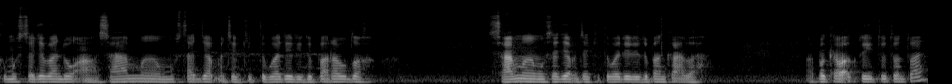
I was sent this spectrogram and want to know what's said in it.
kemustajaban doa sama mustajab macam kita berada di depan Raudah. Sama mustajab macam kita berada di depan Kaabah. Apakah waktu itu tuan-tuan?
